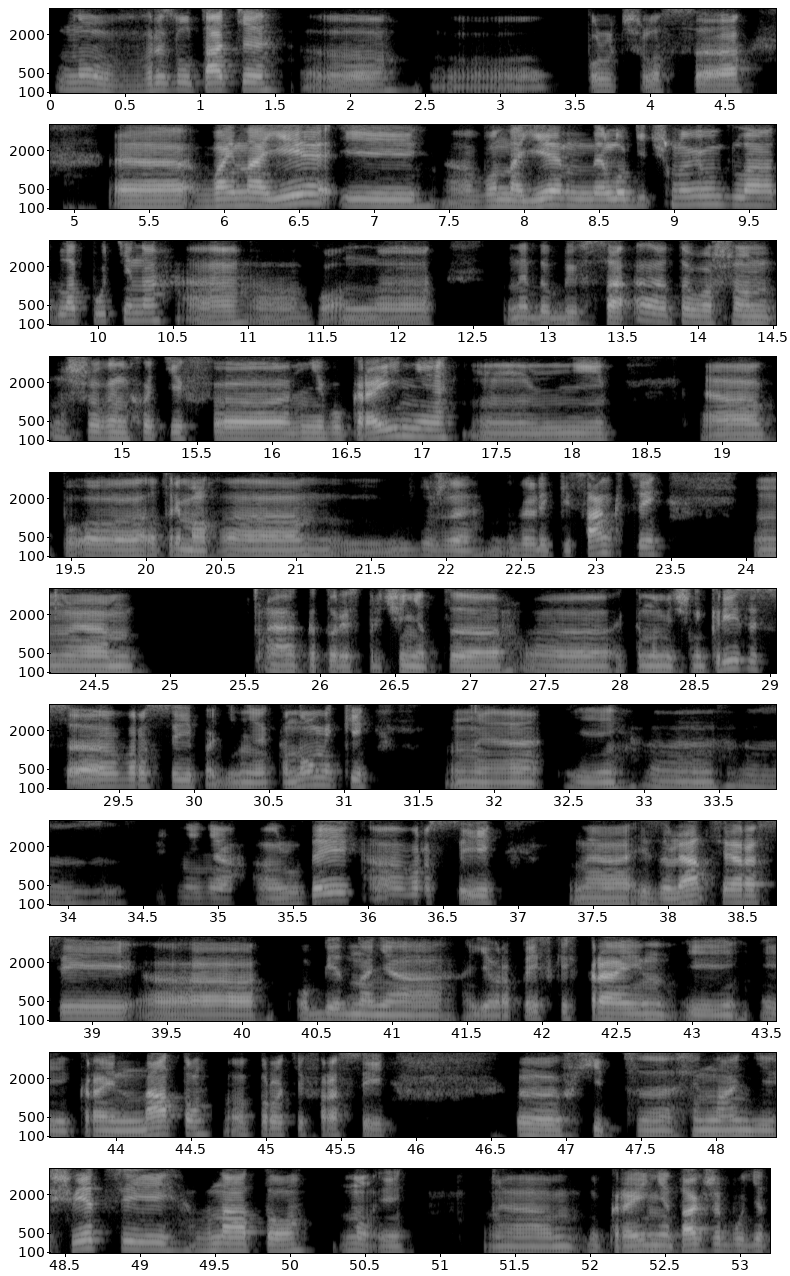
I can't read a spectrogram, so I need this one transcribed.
Ну, в результаті получилось війна є, і вона є нелогічною для для Путіна. Він не добився того, що що він хотів ні в Україні, ні отримав дуже великі санкції. которые спричинят экономичный кризис в России, падение экономики и збіднення людей в Росії, ізоляція Росії, об'єднання європейських країн і, і країн НАТО проти Росії, вхід Фінляндії, Швеції в НАТО, ну і Україні також буде,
